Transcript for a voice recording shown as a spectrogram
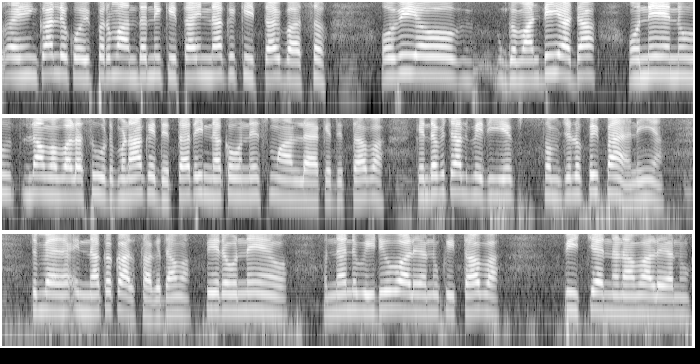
ਅਸੀਂ ਕੱਲ ਕੋਈ ਪ੍ਰਬੰਧ ਨਹੀਂ ਕੀਤਾ ਇੰਨਾ ਕਿ ਕੀਤਾ ਹੀ ਬਸ। ਉਹ ਵੀ ਉਹ ਗਵਾਂਢੀ ਸਾਡਾ ਉਹਨੇ ਇਹਨੂੰ ਲਾਵਾਂ ਵਾਲਾ ਸੂਟ ਬਣਾ ਕੇ ਦਿੱਤਾ ਤੇ ਇੰਨਾ ਕੁ ਉਹਨੇ ਸਮਾਨ ਲੈ ਕੇ ਦਿੱਤਾ ਵਾ। ਕਹਿੰਦਾ ਵੀ ਚੱਲ ਮੇਰੀ ਇਹ ਸਮਝ ਲਓ ਵੀ ਭੈਣ ਹੀ ਆ। ਤੇ ਮੈਂ ਇੰਨਾ ਕੁ ਕਰ ਸਕਦਾ ਵਾਂ। ਫਿਰ ਉਹਨੇ ਉਹਨਾਂ ਨੇ ਵੀਡੀਓ ਵਾਲਿਆਂ ਨੂੰ ਕੀਤਾ ਵਾ, ਵੀ ਚੈਨਲਾਂ ਵਾਲਿਆਂ ਨੂੰ,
